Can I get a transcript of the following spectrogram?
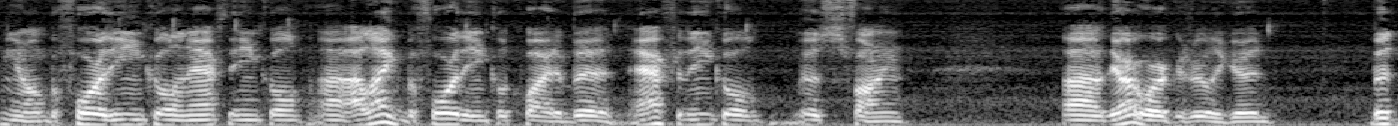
you know, before the Incal and after the Incal. Uh, I like before the Incal quite a bit. After the Incal, it was fine. Uh, the artwork was really good, but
